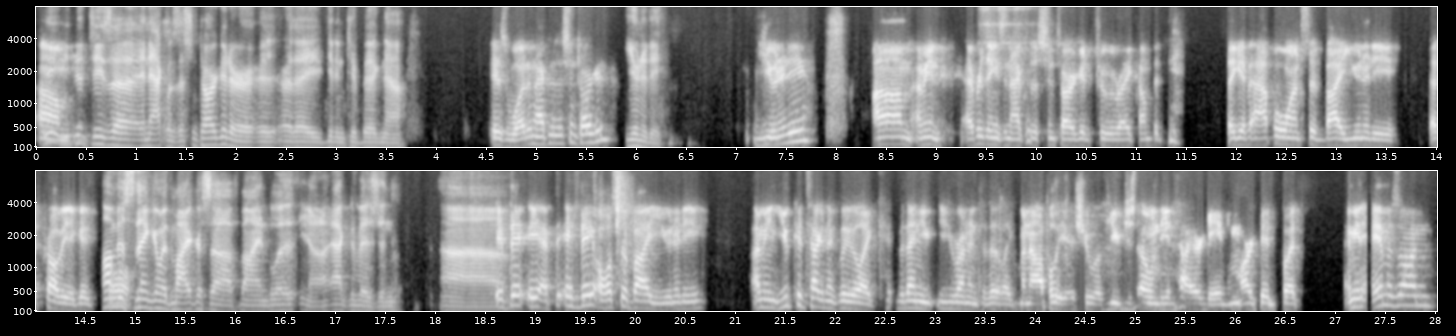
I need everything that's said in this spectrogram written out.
Um, you think he's a, an acquisition target, or are they getting too big now? is what an acquisition target? Unity. Unity. Um, I mean, everything is an acquisition target to the right company. like if Apple wants to buy Unity, that's probably a good. I'm just thinking with Microsoft buying, you know, Activision. Uh, if they if, if they also buy Unity, I mean, you could technically like, but then you you run into the like monopoly issue of you just own the entire gaming market. But I mean, Amazon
